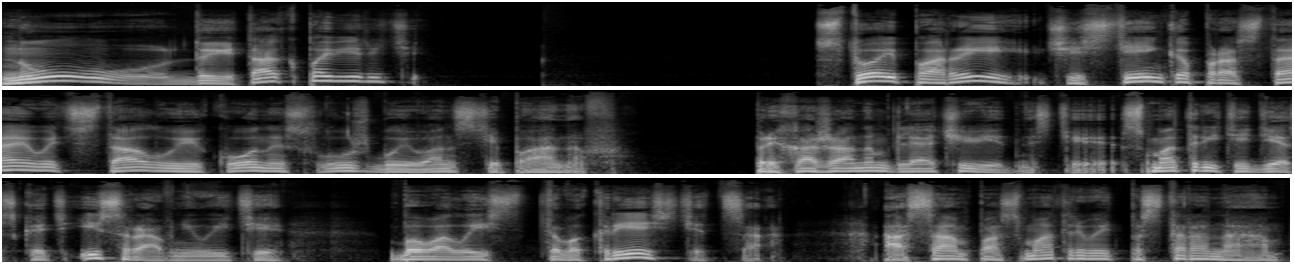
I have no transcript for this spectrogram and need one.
Ну, да и так поверите. Той поры частенько простаивать стал у иконы службу Иван Степанов. Прихожанам для очевидности. Смотрите, дескать, и сравнивайте. Бывало, истово крестится, а сам посматривает по сторонам,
